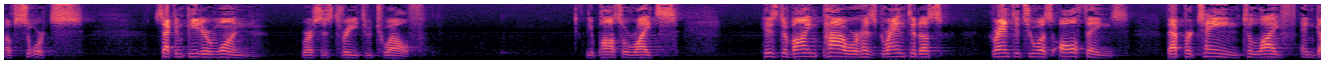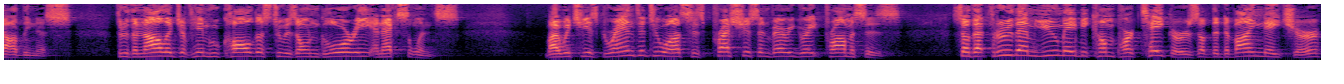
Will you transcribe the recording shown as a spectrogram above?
of sorts. 2 Peter 1, verses 3 through 12. The apostle writes, His divine power has granted us granted to us all things that pertain to life and godliness through the knowledge of him who called us to his own glory and excellence by which he has granted to us his precious and very great promises, so that through them you may become partakers of the divine nature,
